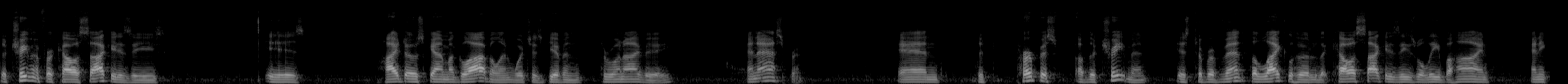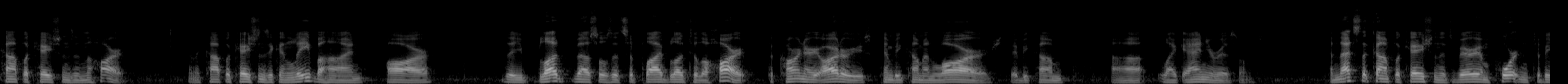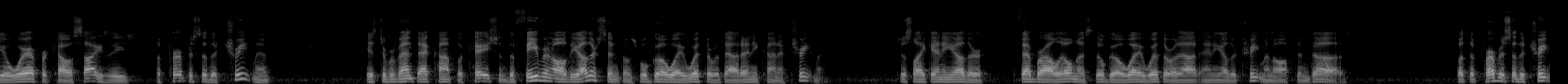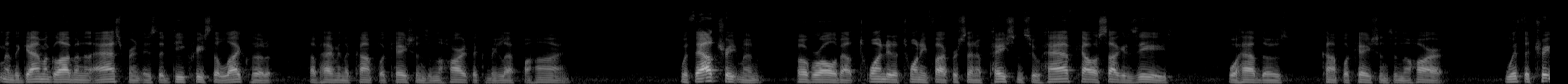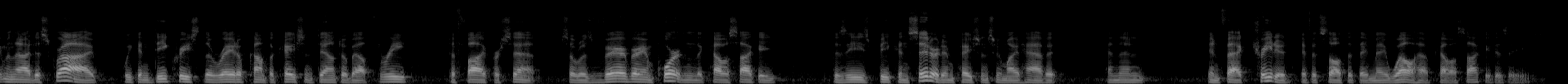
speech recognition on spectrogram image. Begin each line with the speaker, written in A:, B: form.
A: The treatment for Kawasaki disease is high dose gamma globulin, which is given through an IV, and aspirin. And the purpose of the treatment is to prevent the likelihood that Kawasaki disease will leave behind any complications in the heart. And the complications it can leave behind are the blood vessels that supply blood to the heart, the coronary arteries, can become enlarged. They become uh, like aneurysms. And that's the complication that's very important to be aware for Kawasaki disease. The purpose of the treatment is to prevent that complication. The fever and all the other symptoms will go away with or without any kind of treatment. Just like any other febrile illness, they'll go away with or without any other treatment, often does. But the purpose of the treatment, the gamma globulin and the aspirin, is to decrease the likelihood of having the complications in the heart that can be left behind. Without treatment, overall about 20 to 25 percent of patients who have Kawasaki disease will have those complications in the heart. With the treatment that I described, we can decrease the rate of complications down to about 3 to 5 percent. So it is very, very important that Kawasaki disease be considered in patients who might have it and then, in fact, treated if it's thought that they may well have Kawasaki disease.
